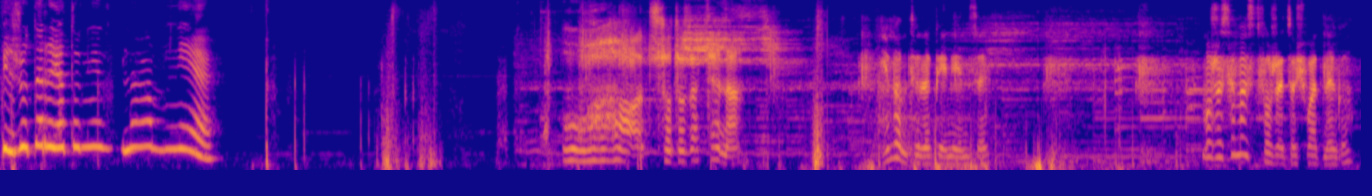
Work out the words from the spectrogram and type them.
Biżuteria to nie dla mnie. Ło, co to za cena? Nie mam tyle pieniędzy. Może sama stworzę coś ładnego?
